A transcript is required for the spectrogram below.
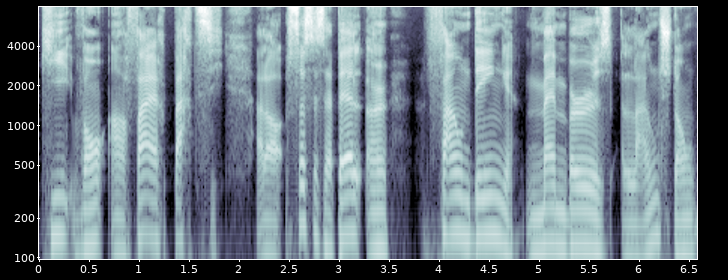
qui vont en faire partie. Alors, ça, ça s'appelle un Founding Members Launch, donc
